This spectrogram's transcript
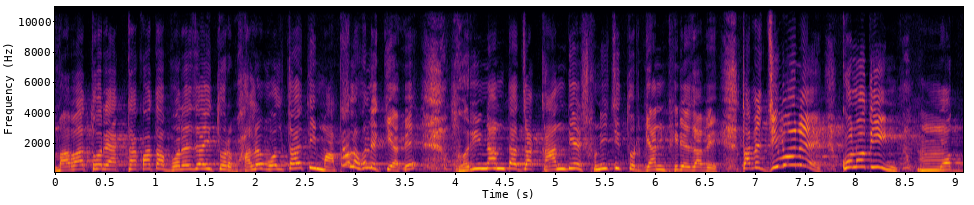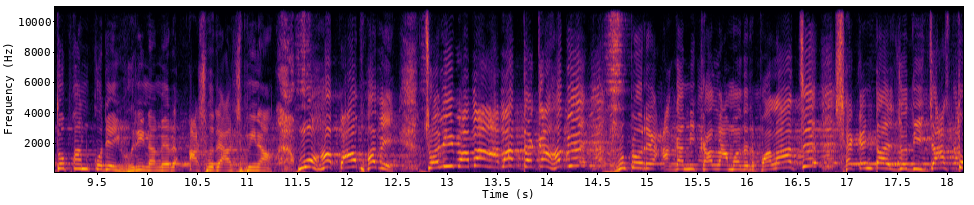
বাবা, তোর একটা কথা বলে যাই, তোর ভালো বলতে হয়, তুই মাতাল হলে কি হবে? হরিনামটা যা কান দিয়ে শুনেছি, তোর জ্ঞান ফিরে যাবে। তবে জীবনে কোনোদিন মদ্যপান করে এই হরিনামের আসরে আসবি না। মহাপাপ হবে। চলি বাবা, আবার দেখা হবে। হুটোরে আগামীকাল আমাদের পালা আছে। সেকেন্ডটায় যদি যাস তো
